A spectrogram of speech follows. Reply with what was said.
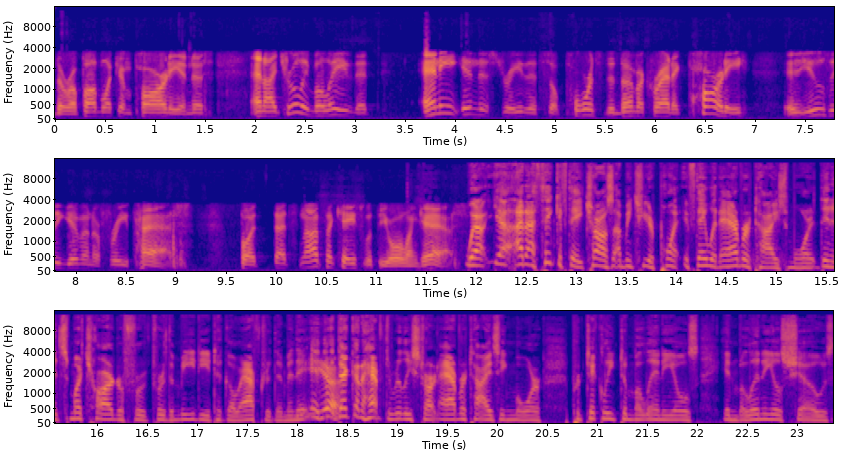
the Republican Party and this, and I truly believe that any industry that supports the Democratic Party is usually given a free pass. But that's not the case with the oil and gas. Well, yeah, and I think if they, Charles, I mean, to your point, if they would advertise more, then it's much harder for, for the media to go after them. And, they, and they're going to have to really start advertising more, particularly to millennials in millennial shows,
